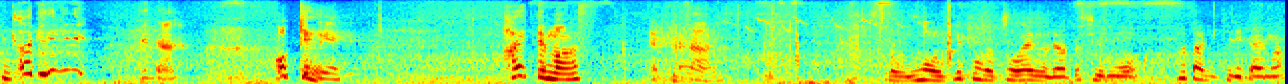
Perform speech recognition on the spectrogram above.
ギリギリ。出た？オッケー。入ってます。やったそうもう結構が怖いので私もパターに切り替えます。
